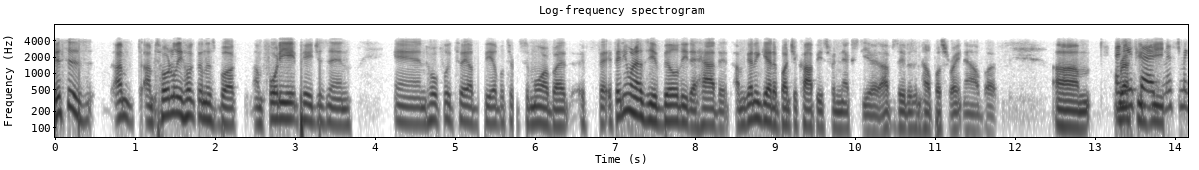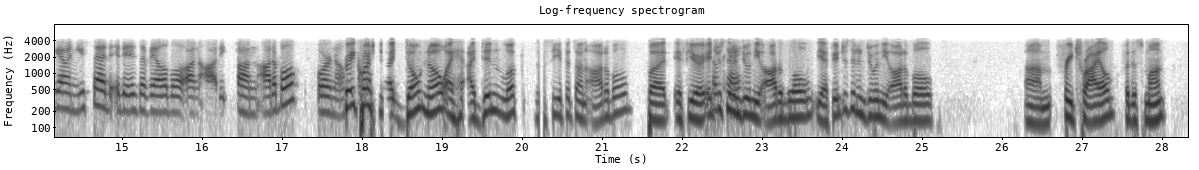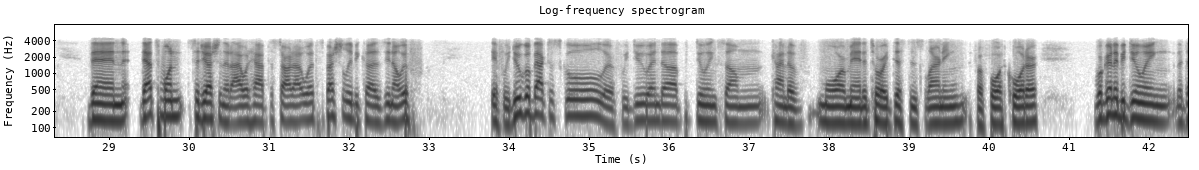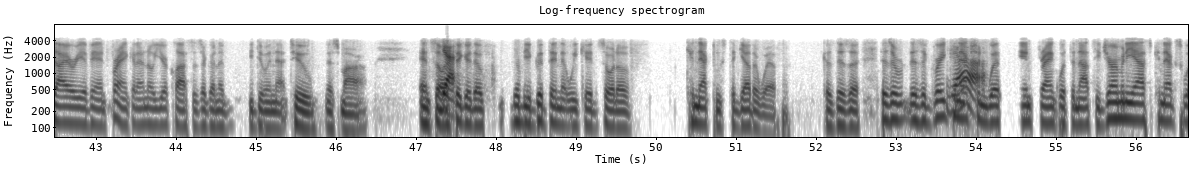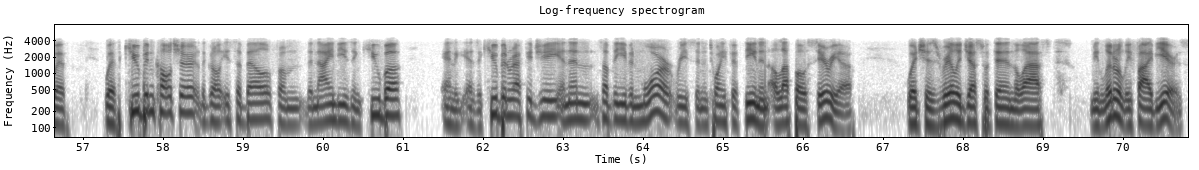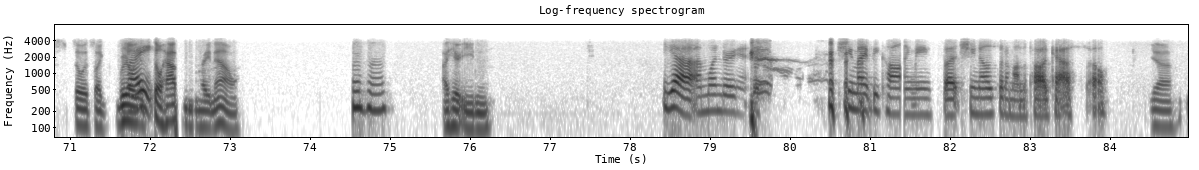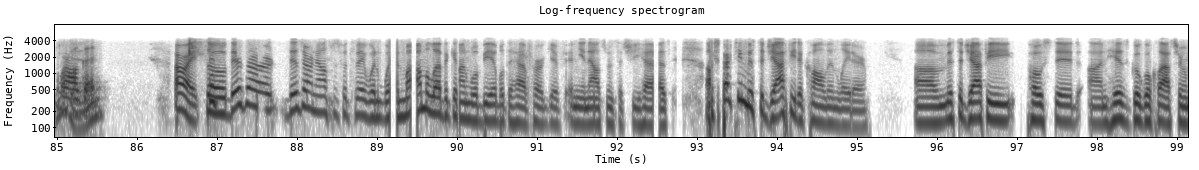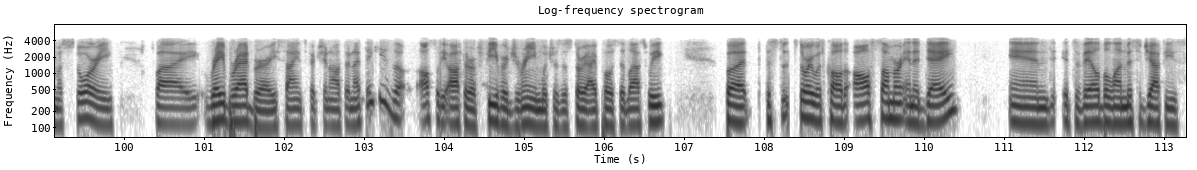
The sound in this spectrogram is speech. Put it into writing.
This is I'm I'm totally hooked on this book. I'm 48 pages in, and hopefully today I'll be able to read some more. But if if anyone has the ability to have it, I'm going to get a bunch of copies for next year. Obviously, it doesn't help us right now, but um, And refugee. you said, Mr. McGowan, you said it is available on Audi- on Audible or no? Great question. I don't know. I I didn't look to see if it's on Audible, but if you're interested in doing the Audible, yeah, if you're interested in doing the Audible um, free trial for this month, then that's one suggestion that I would have to start out with, especially because you know if if we do go back to school or if we do end up doing some kind of more mandatory distance learning for fourth quarter, we're going to be doing the Diary of Anne Frank, and I know your classes are going to be doing that too, Miss Marra. And so I figured that there'd be a good thing that we could sort of connect things together with, because there's a there's a there's a great connection Yeah. with Anne Frank with the Nazi Germany aspect connects with with Cuban culture. The girl Isabel from the 90s in Cuba, and as a Cuban refugee, and then something even more recent in 2015 in Aleppo, Syria, which is really just within the last, I mean, literally five years. So it's like really Right. it's still happening right now. Mm-hmm. I hear Eden. Yeah, I'm wondering she might be calling me, but she knows that I'm on the podcast, so Yeah, we're all good. All right, so there's our there's our announcements for today. When when Mama Levitt is on, we'll be able to have her give any announcements that she has. I'm expecting Mr. Jaffe to call in later. Um, Mr. Jaffe posted on his Google Classroom a story by Ray Bradbury, science fiction author, and I think he's the, also the author of Fever Dream, which was a story I posted last week. But the st- story was called All Summer in a Day, and it's available on Mr. Jaffe's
